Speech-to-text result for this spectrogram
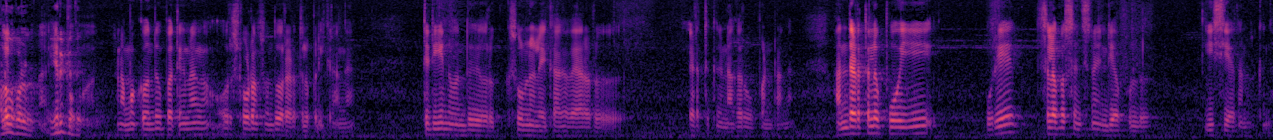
அளவுகோல் இருக்குது. நமக்கு வந்து பார்த்திங்கன்னா ஒரு ஸ்டூடெண்ட்ஸ் வந்து ஒரு இடத்துல படிக்கிறாங்க. திடீர்னு வந்து ஒரு சூழ்நிலைக்காக வேற ஒரு இடத்துக்கு நகர்வு பண்ணுறாங்க அந்த இடத்துல போய் ஒரே சிலபஸ் இருந்துச்சுன்னா இந்தியா ஃபுல்லு ஈஸியாக தானே இருக்குங்க.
